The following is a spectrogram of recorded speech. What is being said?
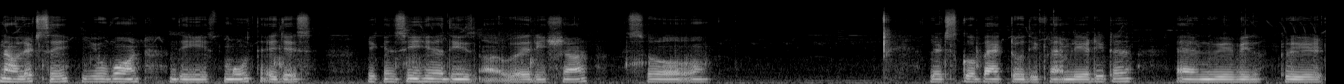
Now let's say you want the smooth edges. You can see here these are very sharp. So let's go back to the family editor and we will create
